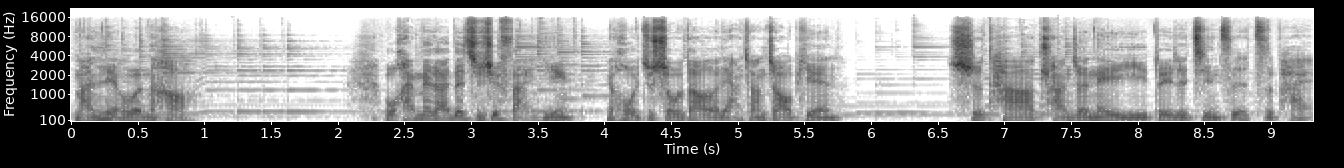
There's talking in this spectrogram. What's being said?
满脸问号，我还没来得及去反应，然后我就收到了两张照片，是他穿着内衣对着镜子的自拍。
